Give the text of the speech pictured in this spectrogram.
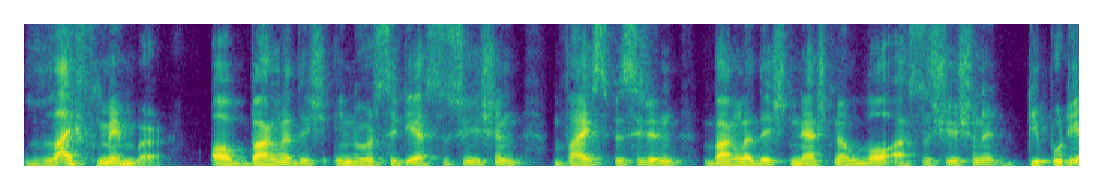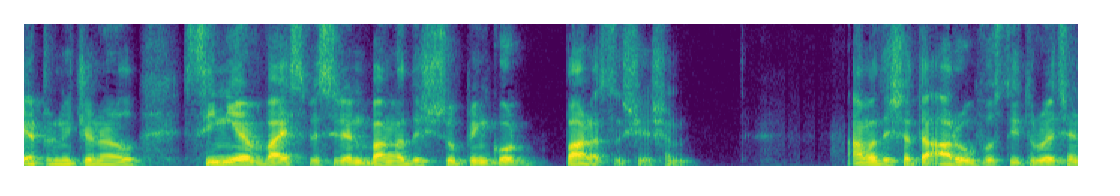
life member of Bangladesh university association, vice president Bangladesh national law অ্যাসোসিয়েশনের deputy attorney general, senior vice president Bangladesh supreme court bar association. আমাদের সাথে আরও উপস্থিত রয়েছেন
